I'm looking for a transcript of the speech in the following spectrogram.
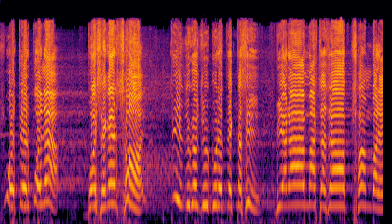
সতের পয়লা বৈশাখের ছয়, তিন যুগে যুগ করে দেখতেছি বিয়ারা মাস্টার সাহেব সোমবারে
